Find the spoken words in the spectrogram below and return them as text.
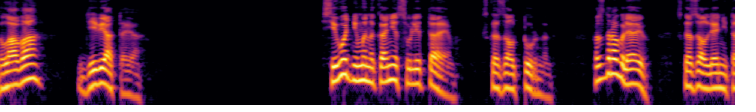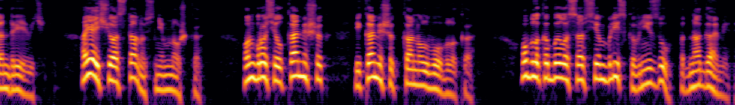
Глава девятая «Сегодня мы, наконец, улетаем», — сказал Турнан. «Поздравляю», — сказал Леонид Андреевич. «А я еще останусь немножко». Он бросил камешек, и камешек канул в облако. Облако было совсем близко, внизу, под ногами.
